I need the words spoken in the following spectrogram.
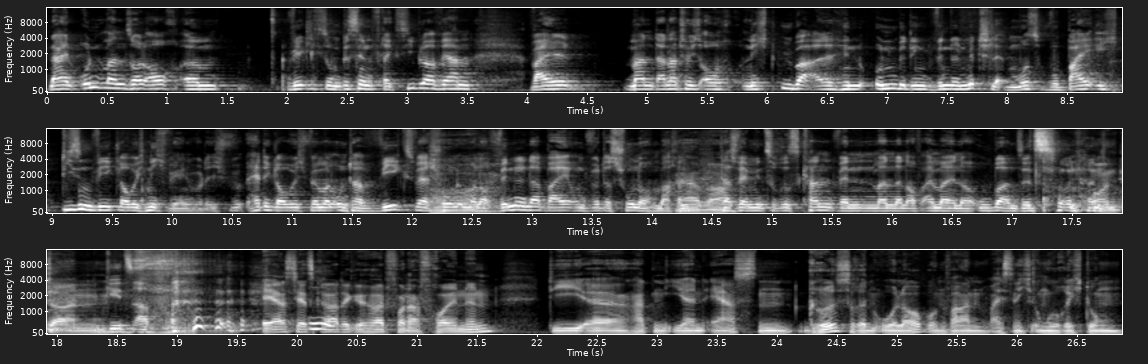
Nein, und man soll auch ähm, wirklich so ein bisschen flexibler werden, weil man dann natürlich auch nicht überall hin unbedingt Windeln mitschleppen muss, wobei ich diesen Weg, glaube ich, nicht wählen würde. Ich hätte, glaube ich, wenn man unterwegs wäre, schon immer noch Windeln dabei und würde das schon noch machen. Oh. Ja, das wäre mir zu riskant, wenn man dann auf einmal in der U-Bahn sitzt und dann, Und dann geht's ab. Er ist jetzt gerade gehört von einer Freundin, die äh, hatten ihren ersten größeren Urlaub und waren, weiß nicht, irgendwo Richtung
